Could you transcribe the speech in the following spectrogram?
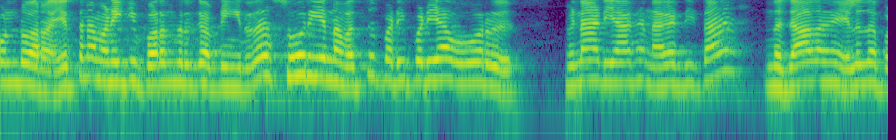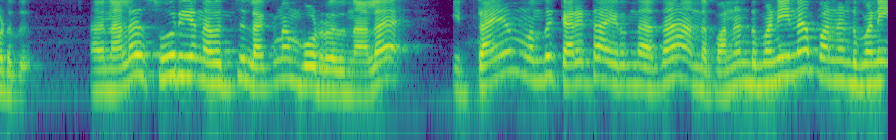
கொண்டு வரோம் எத்தனை மணிக்கு பிறந்திருக்கு அப்படிங்கிறத சூரியனை வச்சு படிப்படியாக ஒவ்வொரு வினாடியாக நகட்டி தான் இந்த ஜாதகம் எழுதப்படுது. அதனால் சூரியனை வச்சு லக்னம் போடுறதுனால டைம் வந்து கரெக்டாக இருந்தால் தான் அந்த பன்னெண்டு மணினா பன்னெண்டு மணி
